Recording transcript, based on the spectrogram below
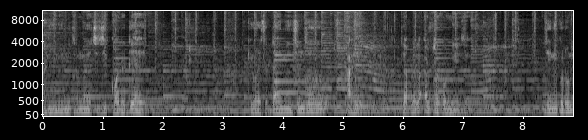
आणि मित्रांनो याची जी क्वालिटी आहे किंवा याचं डायमेन्शन जो आहे ते आपल्याला अल्ट्रा करून घ्यायचं जेणेकरून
